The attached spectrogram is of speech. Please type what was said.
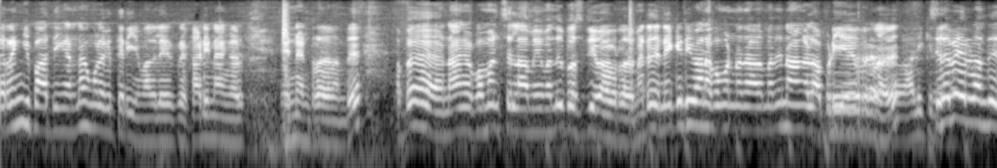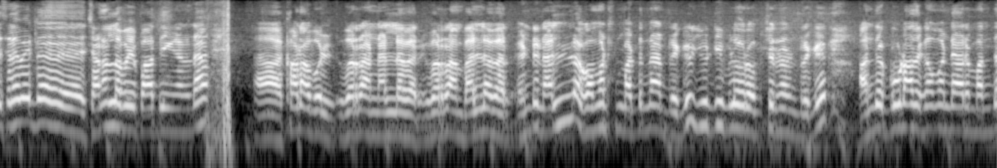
இறங்கி பார்த்தீங்கன்னா உங்களுக்கு தெரியும். அதில் இருக்கிற கடினங்கள் என்னன்றது வந்து. அப்போ நாங்கள் கொமெண்ட்ஸ் எல்லாமே வந்து பாசிட்டிவாக விடுறது. மற்ற நெகட்டிவான கொமெண்ட் வந்தாலும் வந்து நாங்கள் அப்படியே விடுறது. சில பேர் வந்து சில பேர்ட்ட சேனல்ல போய் பார்த்தீங்கன்னா கடவுள் இவர்தான் நல்லவர் இவர்தான் வல்லவர் என்று நல்ல கமெண்ட்ஸ் மட்டும்தான் இருக்கு. யூடியூப்ல ஒரு ஆப்ஷன் இருக்கு. அந்த கூடாத கமெண்ட் யாரும் வந்த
